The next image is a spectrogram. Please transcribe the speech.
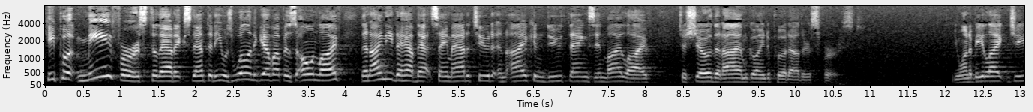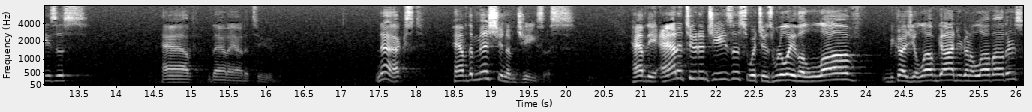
he put me first to that extent that he was willing to give up his own life, then I need to have that same attitude and I can do things in my life to show that I am going to put others first. You want to be like Jesus? Have that attitude. Next, have the mission of Jesus. Have the attitude of Jesus, which is really the love, because you love God, you're going to love others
